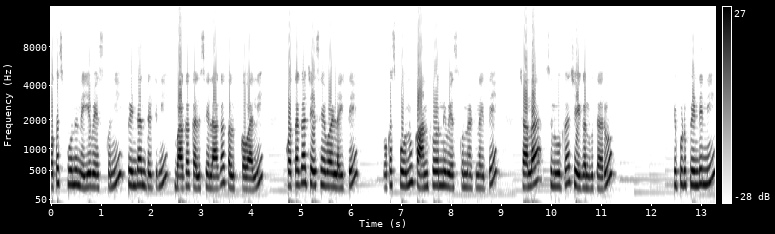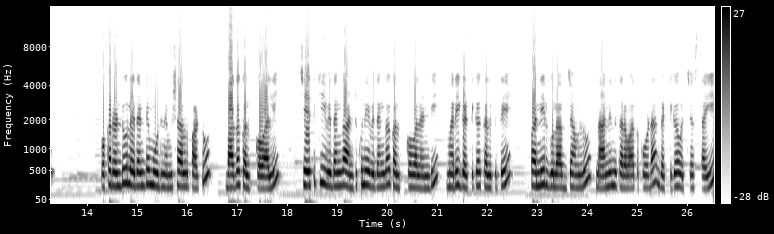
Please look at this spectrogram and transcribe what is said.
ఒక స్పూను నెయ్యి వేసుకుని పిండి అంతటిని బాగా కలిసేలాగా కలుపుకోవాలి. కొత్తగా చేసేవాళ్ళైతే ఒక స్పూను కార్న్ఫ్లోర్ని వేసుకున్నట్లయితే చాలా సులువుగా చేయగలుగుతారు. ఇప్పుడు పిండిని ఒక రెండు లేదంటే మూడు నిమిషాల పాటు బాగా కలుపుకోవాలి. చేతికి ఈ విధంగా అంటుకునే విధంగా కలుపుకోవాలండి. మరీ గట్టిగా కలిపితే పన్నీర్ గులాబ్ జాములు నానిన తర్వాత కూడా గట్టిగా వచ్చేస్తాయి.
